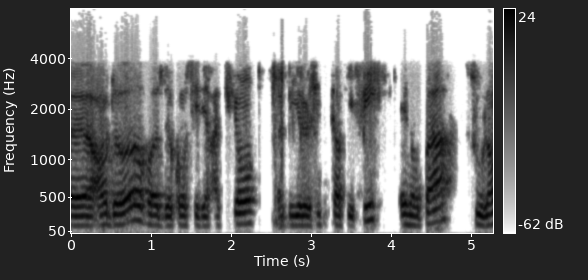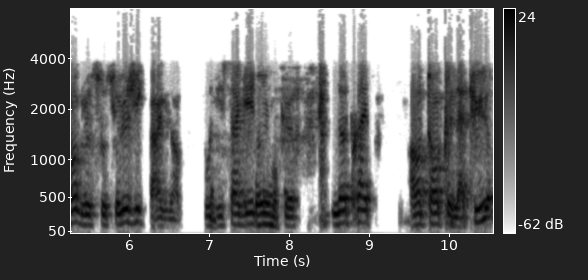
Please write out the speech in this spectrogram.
euh, en dehors de considérations biologiques scientifiques et non pas sous l'angle sociologique, par exemple. Pour distinguer Absolument. donc notre être en tant que nature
